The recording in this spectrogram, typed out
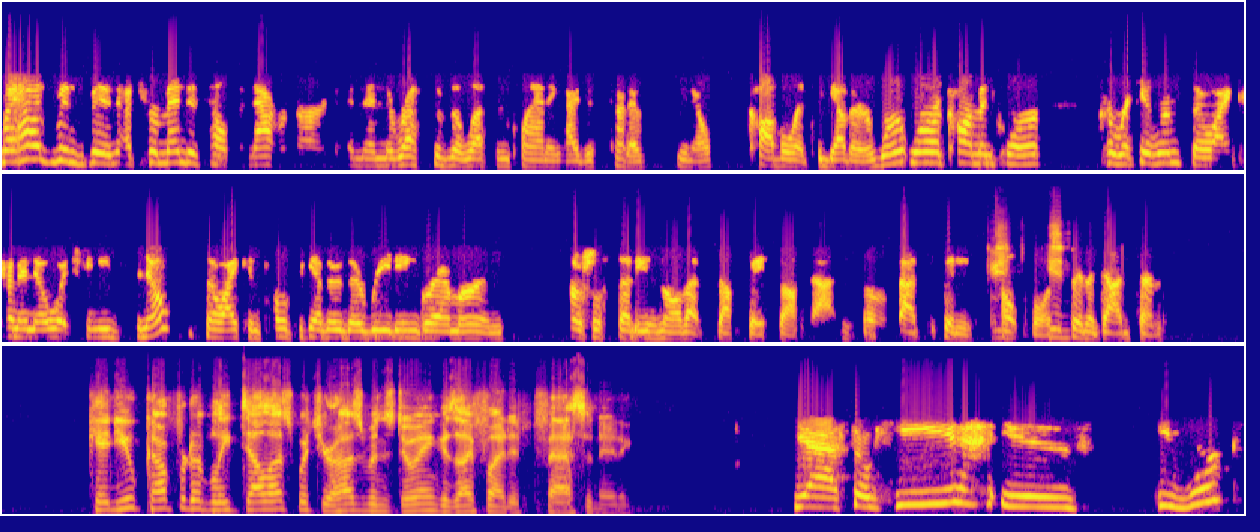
my husband's been a tremendous help in that regard, and then the rest of the lesson planning, I just kind of you know cobble it together. We're we're a Common Core curriculum, so I kind of know what she needs to know, so I can pull together the reading, grammar, and social studies and all that stuff based off that. And so that's been helpful. It's been a godsend. Can you comfortably tell us what your husband's doing? Because I find it fascinating. Yeah, so he is he works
